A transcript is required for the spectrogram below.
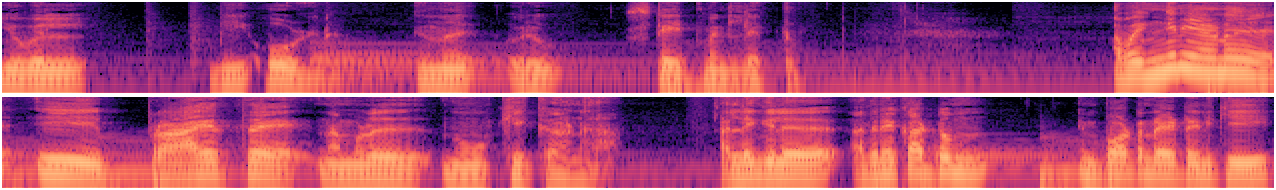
you will be old എന്ന് ഒരു സ്റ്റേറ്റ്മെന്റിലെത്തും അപ്പോൾ എങ്ങനെയാണ് ഈ പ്രായത്തെ നമ്മൾ നോക്കിക്കാണുക? അല്ലെങ്കിൽ അതിനെക്കാട്ടും ഇമ്പോർട്ടന്റ് ആയിട്ട് എനിക്ക്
